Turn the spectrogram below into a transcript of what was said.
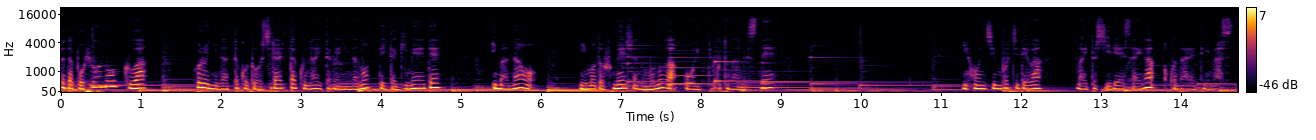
ただ墓標の多くは捕虜になったことを知られたくないために名乗っていた偽名で今なお身元不明者のものが多いってことなんですね。日本人墓地では毎年慰霊祭が行われています。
